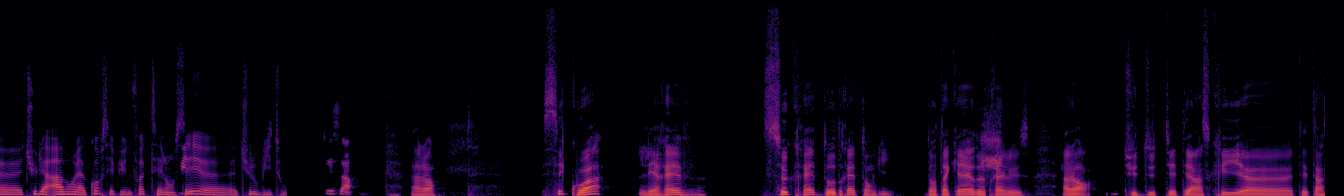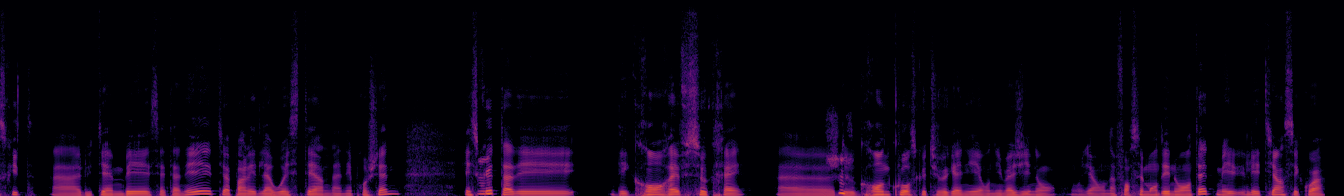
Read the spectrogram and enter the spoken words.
euh, tu l'as avant la course. Et puis une fois que tu es lancé, euh, tu l'oublies tout. C'est ça. Alors, c'est quoi les rêves secrets d'Audrey Tanguy dans ta carrière de trailleuse? Alors, tu t'étais inscrit, euh, t'es inscrite à l'UTMB cette année, tu as parlé de la Western l'année prochaine. Est-ce que Mm. tu as des, des grands rêves secrets euh, de grandes courses que tu veux gagner On imagine, on, on a, on a forcément des noms en tête, mais les tiens, c'est quoi?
